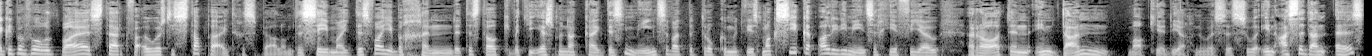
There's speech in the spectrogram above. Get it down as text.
Ek het byvoorbeeld baie sterk vir ouers die stappe uitgespel om te sê maar dis waar jy begin, dit is dalk wat jy eers moet na kyk. Dis die mense wat betrokke moet wees. Maak seker al hierdie mense gee vir jou raad en en dan maak jy 'n diagnose. So en as dit dan is,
